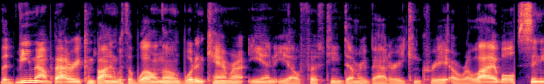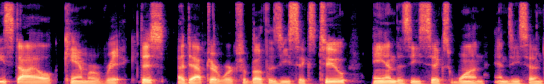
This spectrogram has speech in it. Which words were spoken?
The V-mount battery combined with a well-known Wooden Camera EN-EL15 dummy battery can create a reliable cine-style camera rig. This adapter works for both the Z6 II and the Z6-1 and Z7 II and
